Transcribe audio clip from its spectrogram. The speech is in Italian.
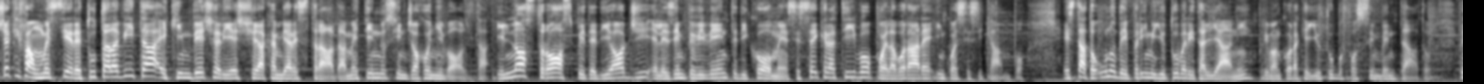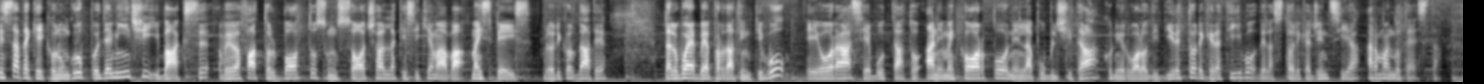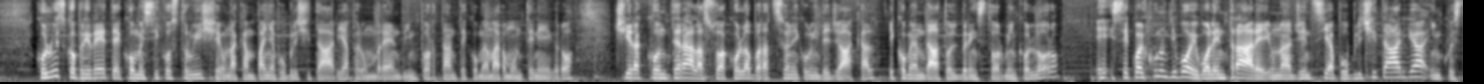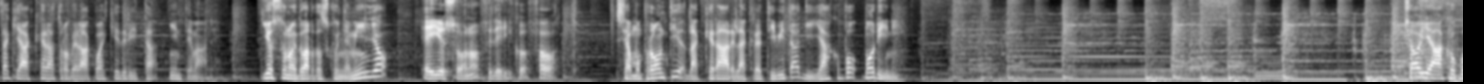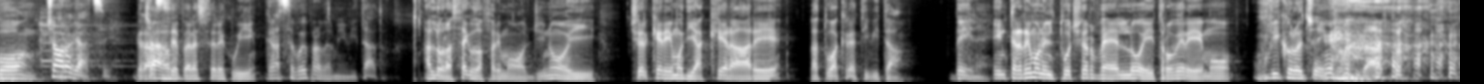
C'è chi fa un mestiere tutta la vita e chi invece riesce a cambiare strada, mettendosi in gioco ogni volta. Il nostro ospite di oggi è l'esempio vivente di come, se sei creativo, puoi lavorare in qualsiasi campo. È stato uno dei primi youtuber italiani, prima ancora che YouTube fosse inventato. Pensate che con un gruppo di amici, i Bugs, aveva fatto il botto su un social che si chiamava MySpace. Ve lo ricordate? Dal web è approdato in tv e ora si è buttato anima e corpo nella pubblicità con il ruolo di direttore creativo della storica agenzia Armando Testa. Con lui scoprirete come si costruisce una campagna pubblicitaria per un brand importante come Amaro Montenegro, ci racconterà la sua collaborazione con i The Jackal e come è andato il brainstorming con loro e se qualcuno di voi vuole entrare in un'agenzia pubblicitaria, in questa chiacchiera troverà qualche dritta, niente male. Io sono Edoardo Scognamiglio e io sono Federico Favotto. Siamo pronti ad hackerare la creatività di Jacopo Morini. Ciao Jacopo. Ciao ragazzi. Grazie Ciao. per essere qui. Grazie a voi per avermi invitato. Allora, sai cosa faremo oggi? Noi cercheremo di hackerare la tua creatività. Bene. Entreremo nel tuo cervello e troveremo... Un vicolo cieco. esatto.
